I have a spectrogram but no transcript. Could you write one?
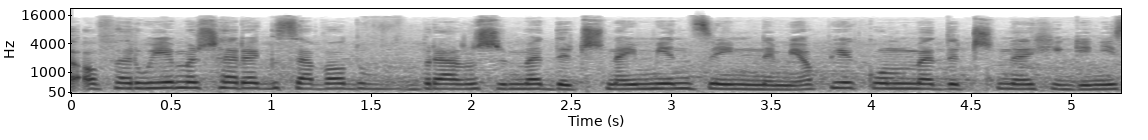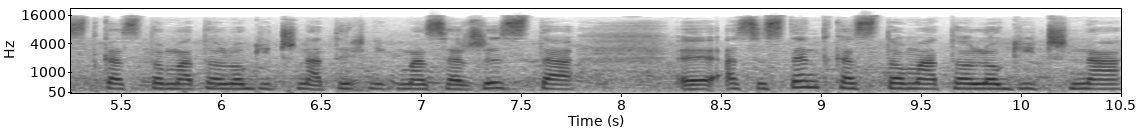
y, oferujemy szereg zawodów w branży medycznej, między innymi opiekun medyczny, higienistka stomatologiczna, technik masażysta, y, asystentka stomatologiczna,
